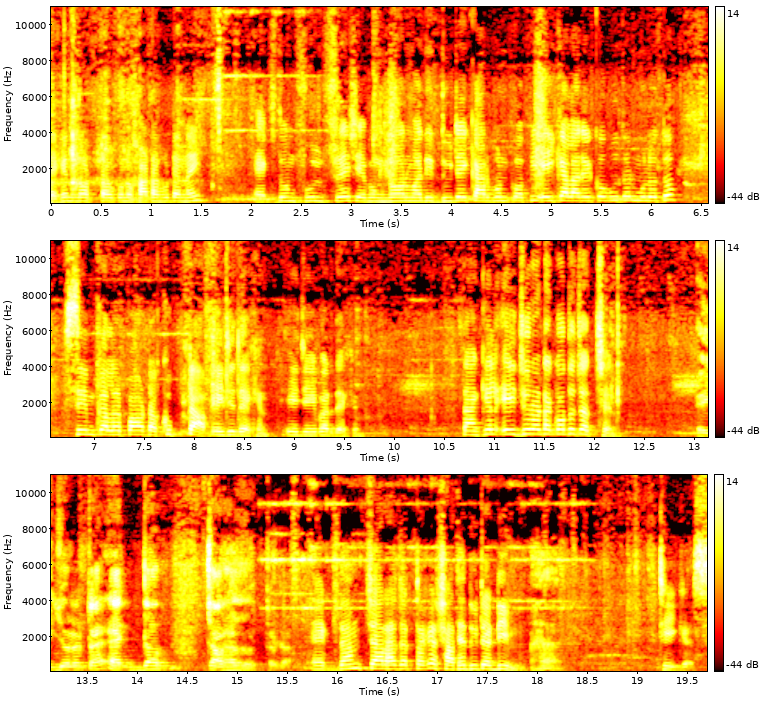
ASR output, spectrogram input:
দেখেন নটটাও কোনো ফাটা ফুটা নাই। একদম ফুল ফ্রেশ এবং নর্মাদি দুইটাই কার্বন কপি এই কালারের কবুতর মূলত সেম কালার পাওয়াটা খুব টাফ এই যে দেখেন এই যে এবার দেখেন। তা আঙ্কেল এই জোড়াটা কত চাচ্ছেন? এই জোড়াটা একদম চার হাজার টাকা। একদম চার হাজার টাকার সাথে দুইটা ডিম। হ্যাঁ। ঠিক আছে।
